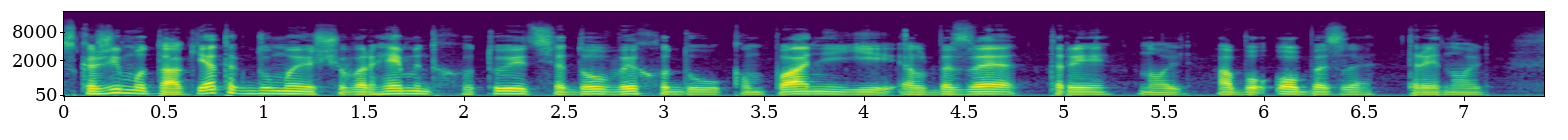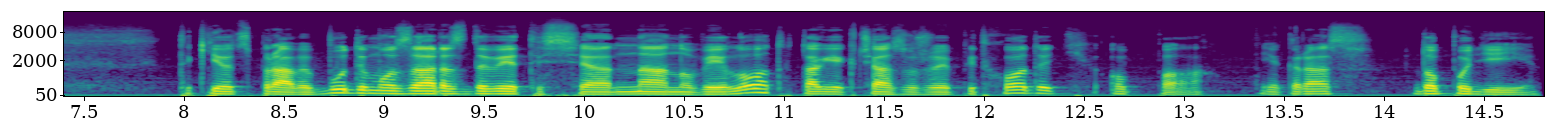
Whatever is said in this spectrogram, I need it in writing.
скажімо так, я так думаю, що Wargaming готується до виходу компанії LBZ 3.0 або OBZ 3.0. Такі от справи. Будемо зараз дивитися на новий лот, так як час вже підходить. Опа, якраз до події.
